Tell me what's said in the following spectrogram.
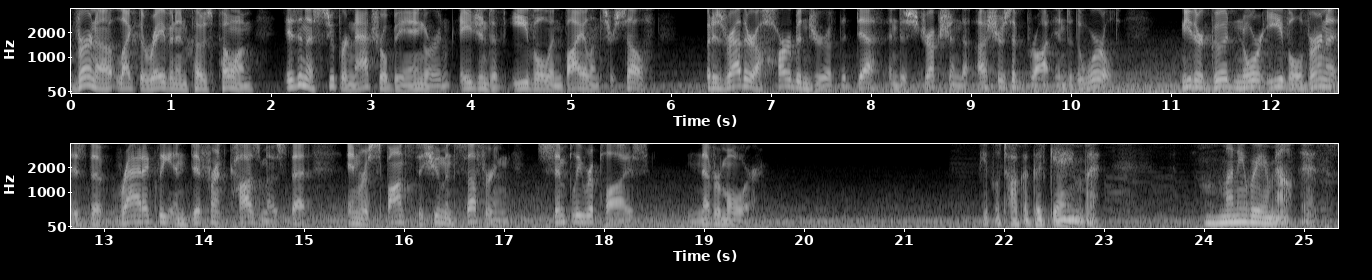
Verna, like the raven in Poe's poem, isn't a supernatural being or an agent of evil and violence herself, but is rather a harbinger of the death and destruction the ushers have brought into the world. Neither good nor evil, Verna is the radically indifferent cosmos that, in response to human suffering, simply replies, nevermore. People talk a good game, but money where your mouth is.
